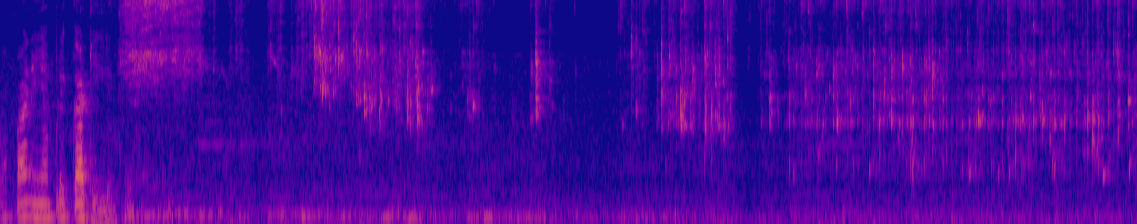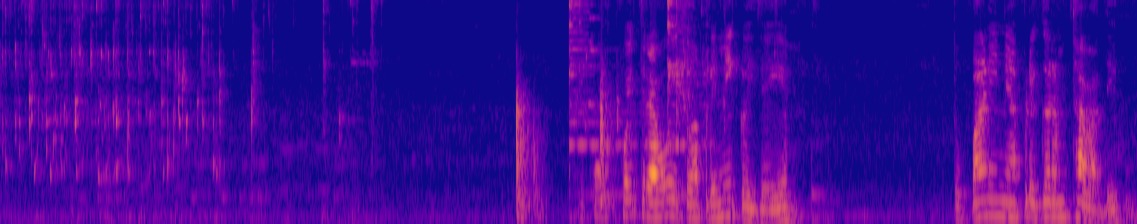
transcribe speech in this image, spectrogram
આ પાણી આપણે કાઢી લેવું. કોક ફોતરા હોય તો આપણે નીકળી જાય એમ. તો પાણીને આપણે ગરમ થવા દેવું.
